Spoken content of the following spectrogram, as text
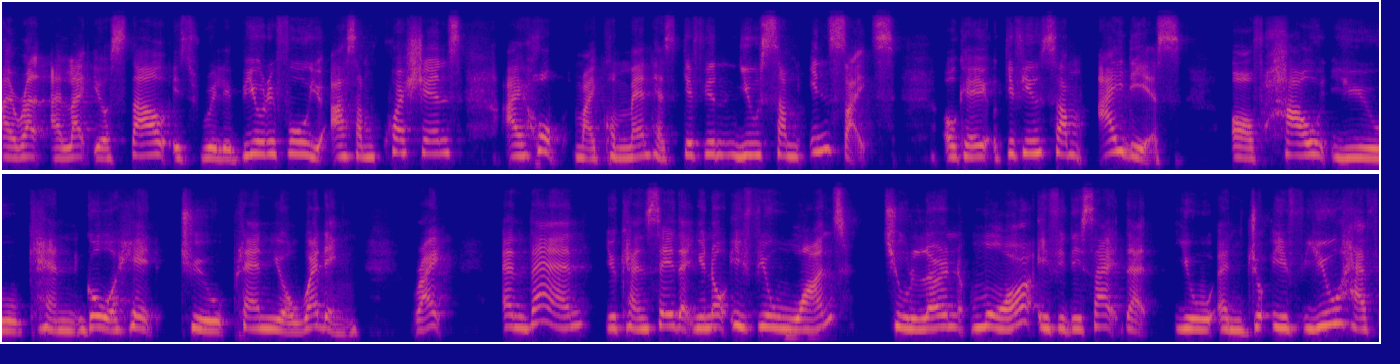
I, I like your style. It's really beautiful. You ask some questions. I hope my comment has given you some insights, okay? Give you some ideas of how you can go ahead to plan your wedding, right? And then you can say that, you know, if you want to learn more, if you decide that you enjoy, if you have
